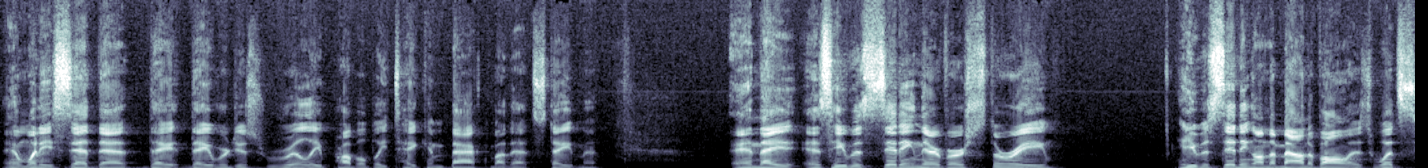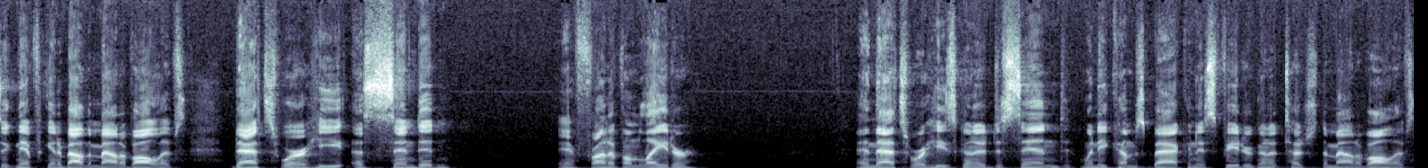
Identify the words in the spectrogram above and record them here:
And when he said that, they, they were just really probably taken back by that statement. And they, as he was sitting there, verse 3, he was sitting on the Mount of Olives. What's significant about the Mount of Olives? That's where he ascended in front of them later. And that's where he's going to descend when he comes back, and his feet are going to touch the Mount of Olives.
